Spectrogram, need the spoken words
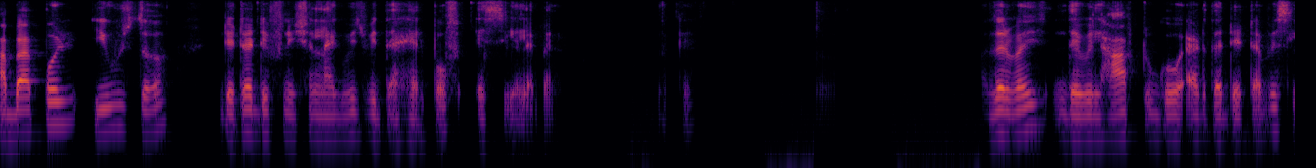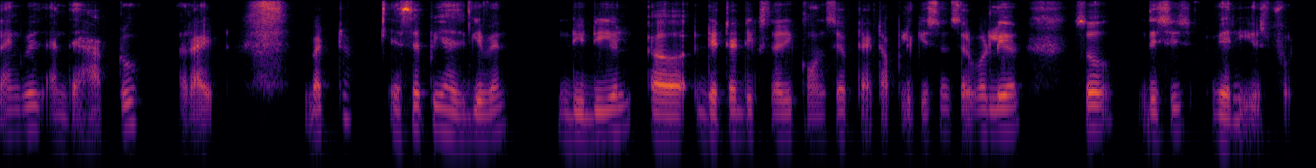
ABAPer use the data definition language with the help of SE11 okay? Otherwise they will have to go at the database language and they have to write. But SAP has given DDL uh, data dictionary concept at application server layer. So this is very useful.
